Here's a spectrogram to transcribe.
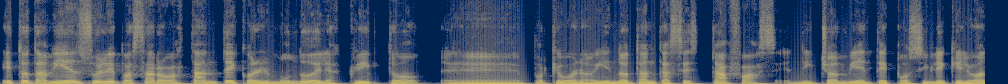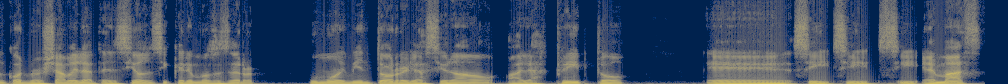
Esto también suele pasar bastante con el mundo de las cripto, eh, porque bueno, viendo tantas estafas en dicho ambiente, es posible que el banco nos llame la atención si queremos hacer un movimiento relacionado a las cripto. Eh, sí, sí, sí. Es más,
